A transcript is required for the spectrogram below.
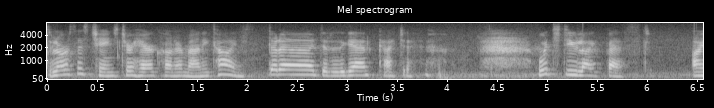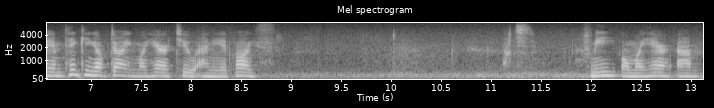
Dolores has changed her hair color many times. Ta-da! Did it again. Catch it. Which do you like best? I am thinking of dyeing my hair too. Any advice? Which? Me or my hair? Um,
